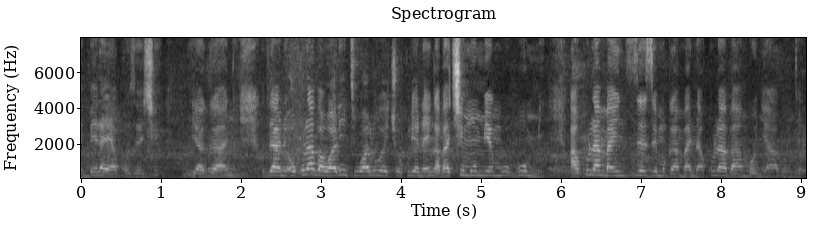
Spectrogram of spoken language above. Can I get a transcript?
embeera yakoze ki? Yaganye then okulaba wali nti waliwo ekyokulya naye nga bakimumye mu bumi akula mind ze zimugamba nakula bambonyaabonya Kyo-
